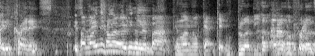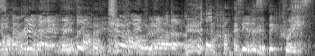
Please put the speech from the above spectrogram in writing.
any credits? Is there I'm like anything trying to you can open use? the back, and I'm not get, getting bloody handprints. Bloody everything. Oh no! Yeah, there's a big crate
